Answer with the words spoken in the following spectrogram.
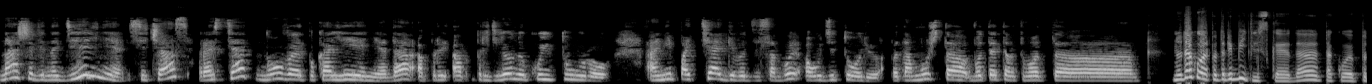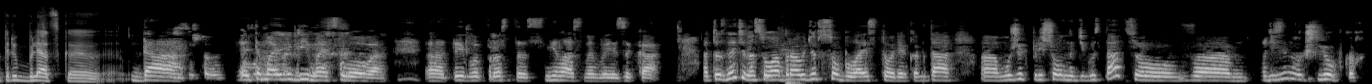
Наши винодельни сейчас растят новое поколение, да, определенную культуру. Они подтягивают за собой аудиторию, потому что вот этот вот э, ну, такое потребительское, да, такое потребляцкое. Да, это мое любимое слово. А, ты его просто сняла с моего языка. А то, знаете, у нас у Абрау Дюрсо была история, когда а, мужик пришел на дегустацию в резиновых шлепках,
